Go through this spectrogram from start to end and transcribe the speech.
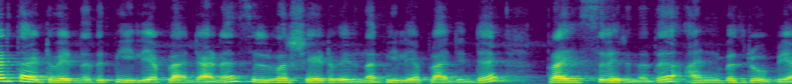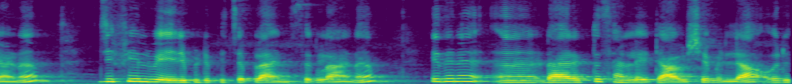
അടുത്തായിട്ട് വരുന്നത് പീലിയ പ്ലാന്റ് ആണ്. സിൽവർ ഷെയ്ഡ് വരുന്ന പീലിയ പ്ലാന്റിന്റെ പ്രൈസ് വരുന്നത് അൻപത് രൂപയാണ്. ജിഫിയിൽ വേര് പിടിപ്പിച്ച പ്ലാന്റ്സുകളാണ് ഇതിന് ഡയറക്റ്റ് സൺലൈറ്റ് ആവശ്യമില്ല. ഒരു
